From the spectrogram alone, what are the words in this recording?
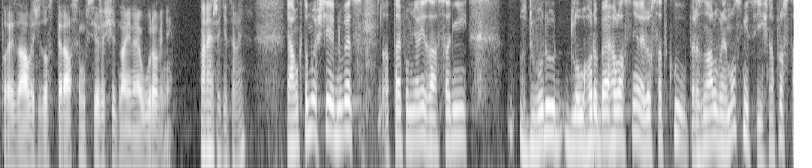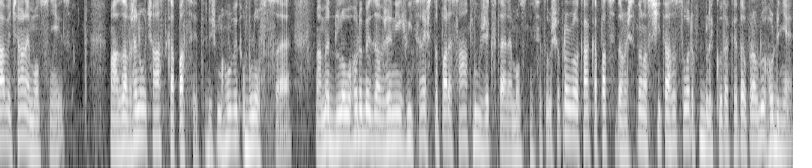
to je záležitost, která se musí řešit na jiné úrovni. Pane řediteli? Já mám k tomu ještě jednu věc, a to je poměrně zásadní. Z důvodu dlouhodobého vlastně nedostatku personálu v nemocnicích, naprostá většina nemocnic má zavřenou část kapacit. Když mohu mluvit o Bulovce, máme dlouhodobě zavřených více než 150 lůžek v té nemocnici. To už je opravdu velká kapacita. Když se to nasčítá za celou republiku, tak je to opravdu hodně.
